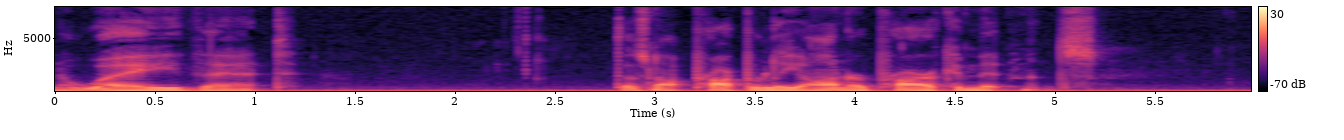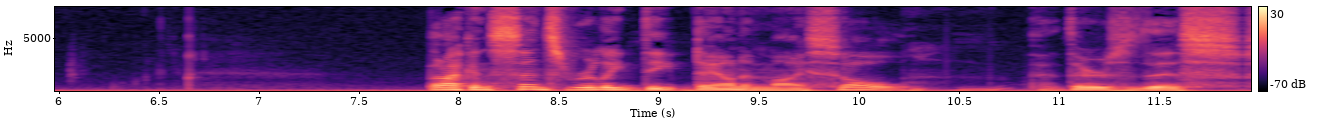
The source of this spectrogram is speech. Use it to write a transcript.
in a way that does not properly honor prior commitments. But I can sense really deep down in my soul there's this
